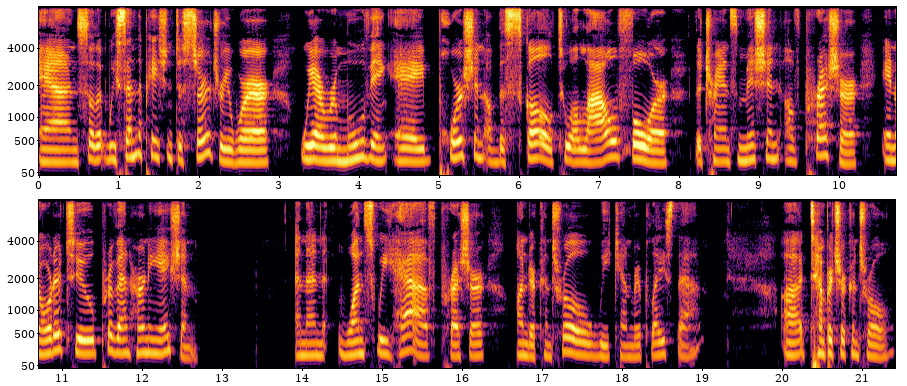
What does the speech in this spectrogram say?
And so that we send the patient to surgery where we are removing a portion of the skull to allow for the transmission of pressure in order to prevent herniation. And then once we have pressure under control, we can replace that. Uh, temperature control.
